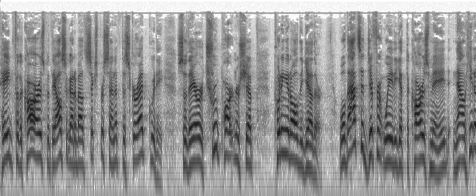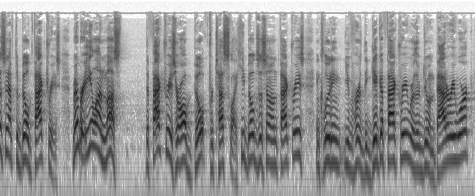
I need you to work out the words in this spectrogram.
paid for the cars, but they also got about 6% of Fisker equity. So they are a true partnership putting it all together. Well, that's a different way to get the cars made. Now, he doesn't have to build factories. Remember, Elon Musk, the factories are all built for Tesla. He builds his own factories, including, you've heard the Gigafactory, where they're doing battery work.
